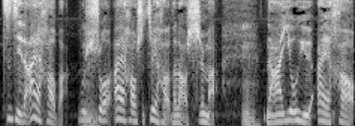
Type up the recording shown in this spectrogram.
自己的爱好吧，不是说爱好是最好的老师嘛。嗯。那由于爱好，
